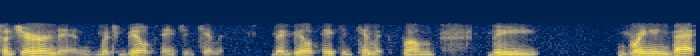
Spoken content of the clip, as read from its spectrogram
sojourned in, which built ancient Kemet. They built ancient Kemet from the bringing back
